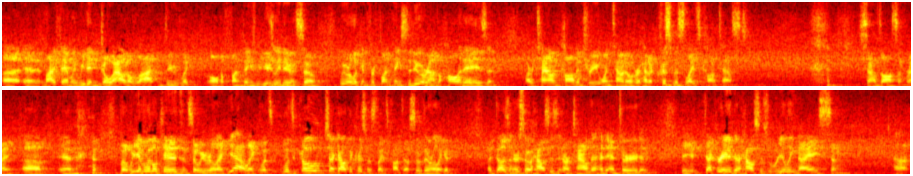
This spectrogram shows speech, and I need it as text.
Uh, and in my family, we didn't go out a lot and do like all the fun things we usually do. And so we were looking for fun things to do around the holidays. And our town, Coventry, one town over, had a Christmas lights contest. Sounds awesome, right? Um, and but we have little kids, and so we were like, yeah, like let's let's go check out the Christmas lights contest. So there were like a, a dozen or so houses in our town that had entered, and they decorated their houses really nice and. Uh,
